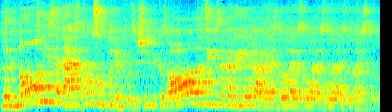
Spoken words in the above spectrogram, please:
The known is an as though superimposition because all the things that are here are as though, as though, as though, as though, as though.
